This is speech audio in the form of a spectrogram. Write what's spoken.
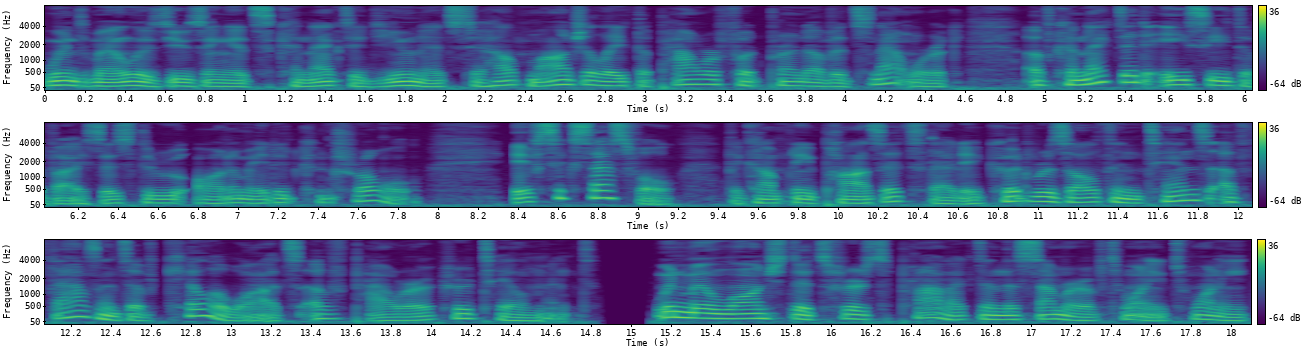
Windmill is using its connected units to help modulate the power footprint of its network of connected AC devices through automated control. If successful, the company posits that it could result in tens of thousands of kilowatts of power curtailment. Windmill launched its first product in the summer of 2020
